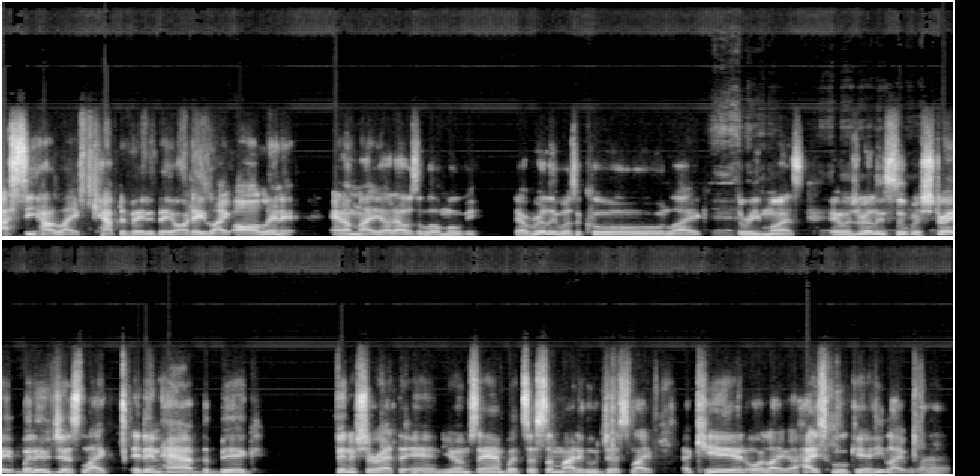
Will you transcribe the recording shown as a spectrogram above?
I see how like captivated they are. They like all in it. And I'm like, yo, that was a little movie. That really was a cool like Yeah. three months. It was really super straight, but it was just like it didn't have the big finisher at the end. You know what I'm saying? But to somebody who just like a kid or like a high school kid, he like, what?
